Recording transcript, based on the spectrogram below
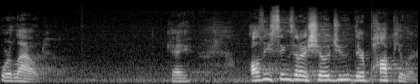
or loud. Okay? All these things that I showed you, they're popular.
